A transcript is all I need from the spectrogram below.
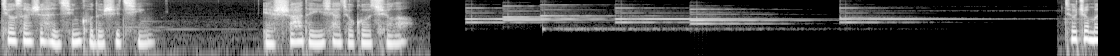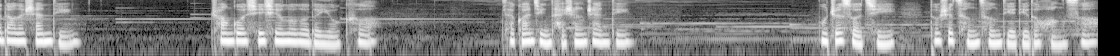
就算是很辛苦的事情，也唰的一下就过去了。就这么到了山顶，穿过稀稀落落的游客，在观景台上站定，目之所及都是层层叠叠的黄色，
